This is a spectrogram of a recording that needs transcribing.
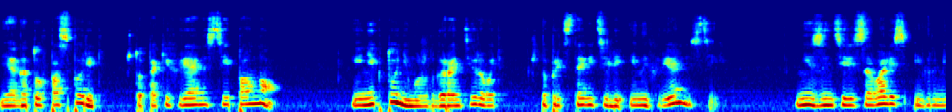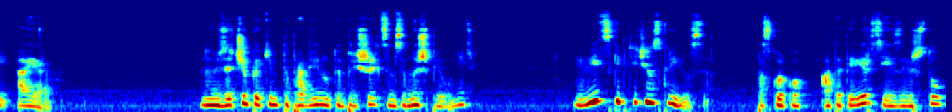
Я готов поспорить, что таких реальностей полно, и никто не может гарантировать, что представители иных реальностей не заинтересовались играми аэров. Ну и зачем каким-то продвинутым пришельцам за мной шпионить? Вид скептично скривился, поскольку от этой версии за версту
